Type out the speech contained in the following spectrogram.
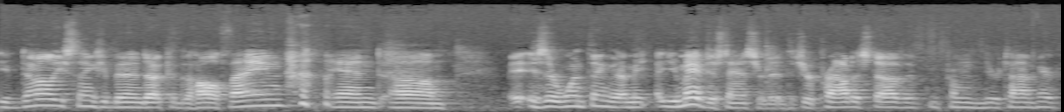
have done all these things. You've been inducted to the Hall of Fame, and um, is there one thing that I mean? You may have just answered it that you're proudest of from your time here.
